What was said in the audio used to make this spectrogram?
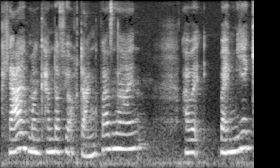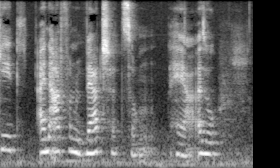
klar, man kann dafür auch dankbar sein, aber bei mir geht eine Art von Wertschätzung her. Also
